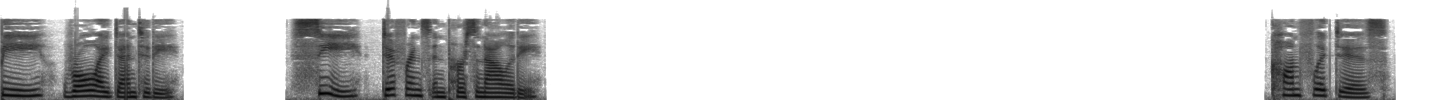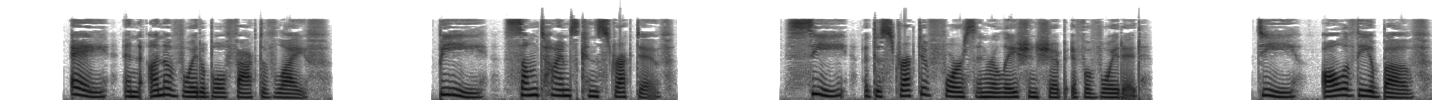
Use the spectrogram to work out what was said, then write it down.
B. Role identity C. Difference in personality Conflict is A. An unavoidable fact of life. B. Sometimes constructive. C. A destructive force in relationship if avoided. D. All of the above.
